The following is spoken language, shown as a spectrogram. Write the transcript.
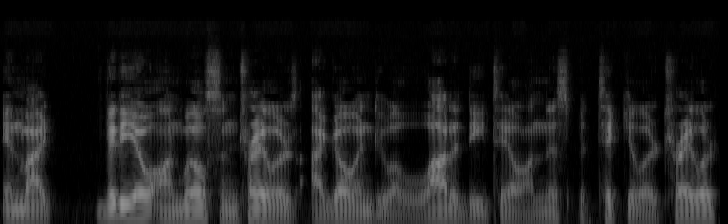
in my video on Wilson trailers, I go into a lot of detail on this particular trailer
